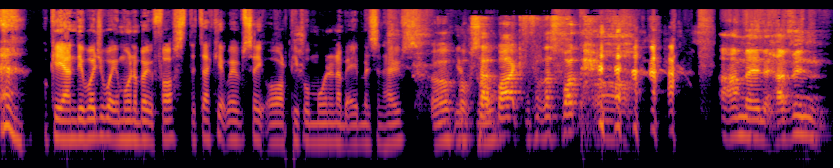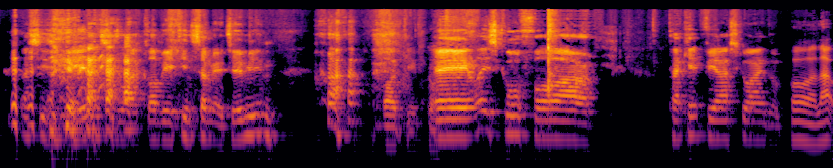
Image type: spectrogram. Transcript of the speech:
okay, Andy, what do you want to moan about first? The ticket website or people moaning about Edmiston House? oh, Your I'll sit back for this one. Oh, I'm in heaven. This is great. This is like a Club 1872 meeting. uh, oh, dear God. let's go for ticket fiasco, Andrew. Oh, that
